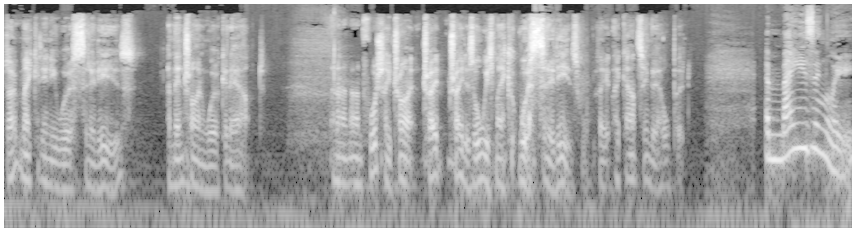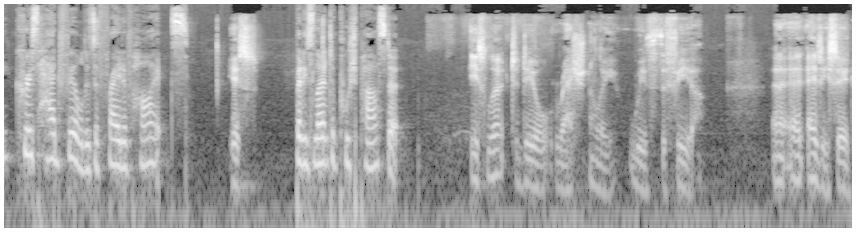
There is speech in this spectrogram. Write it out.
don't make it any worse than it is, and then try and work it out. And unfortunately, try, trade, traders always make it worse than it is. They, they can't seem to help it. Amazingly, Chris Hadfield is afraid of heights. Yes. But he's learnt to push past it. He's learnt to deal rationally with the fear. And as he said,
